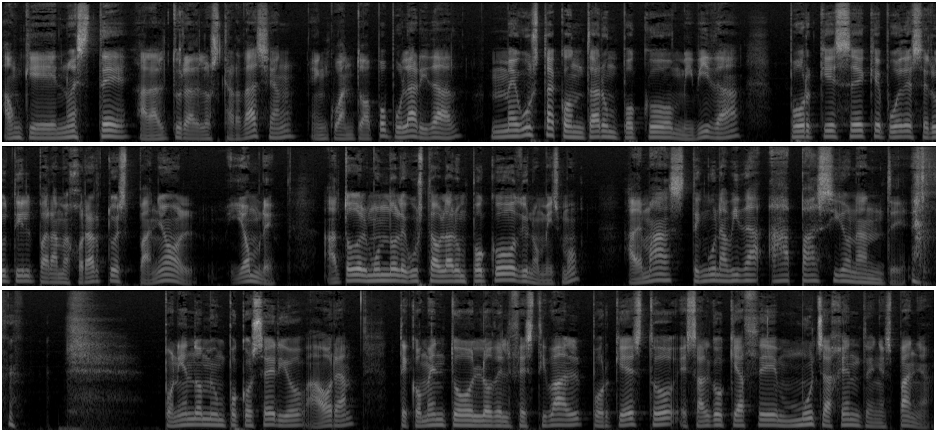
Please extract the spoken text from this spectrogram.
aunque no esté a la altura de los Kardashian en cuanto a popularidad, me gusta contar un poco mi vida porque sé que puede ser útil para mejorar tu español. Y hombre, a todo el mundo le gusta hablar un poco de uno mismo. Además, tengo una vida apasionante. Poniéndome un poco serio ahora, te comento lo del festival porque esto es algo que hace mucha gente en España,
